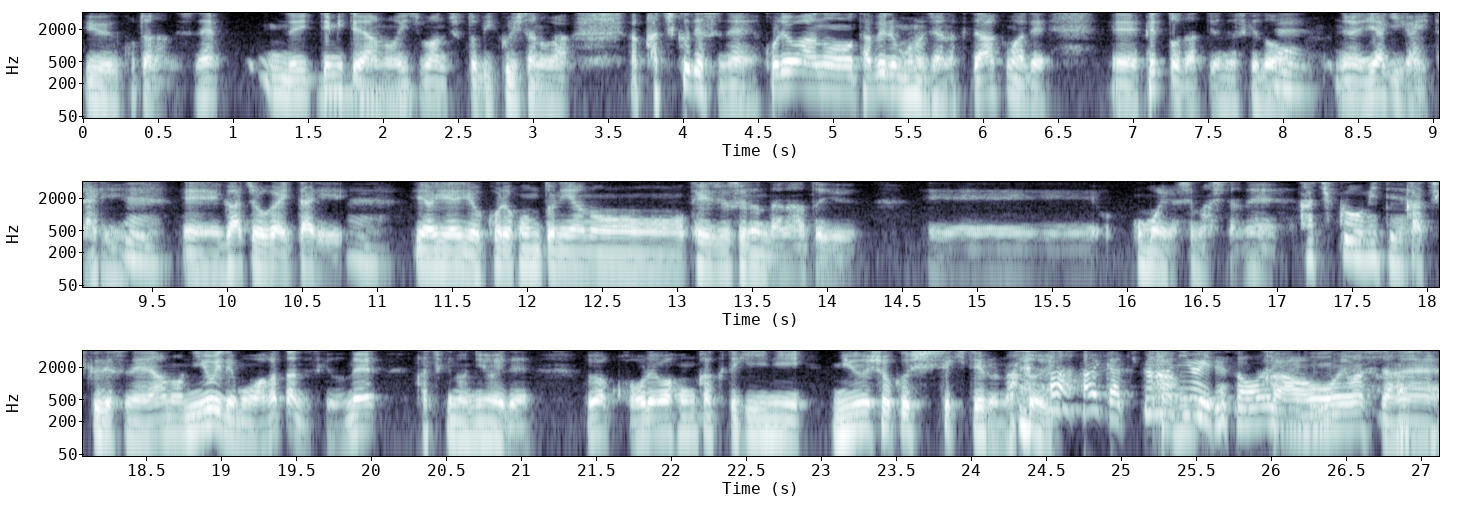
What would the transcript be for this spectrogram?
ということなんですね。で、行ってみて、あの、一番ちょっとびっくりしたのが、家畜ですね。これはあの、食べるものじゃなくて、あくまで、えーペットだって言うんですけど、ええーヤギがいたり、ええーガチョウがいたり、ええいやいやいや、これ本当にあの、定住するんだなという、えー思いがしましたね。家畜を見て。家畜ですね。あの、匂いでもう分かったんですけどね。家畜の匂いで。うわ、これは本格的に入植してきてるなという。家畜の匂いでそういうか思いましたあね。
